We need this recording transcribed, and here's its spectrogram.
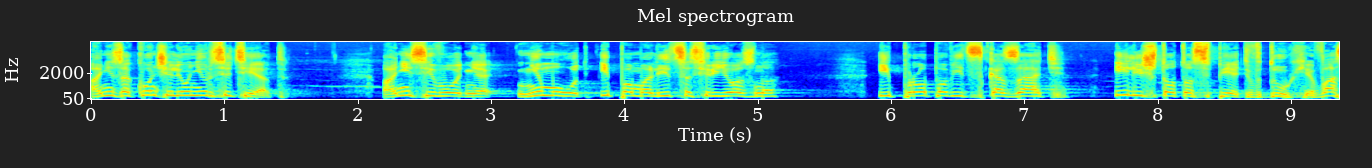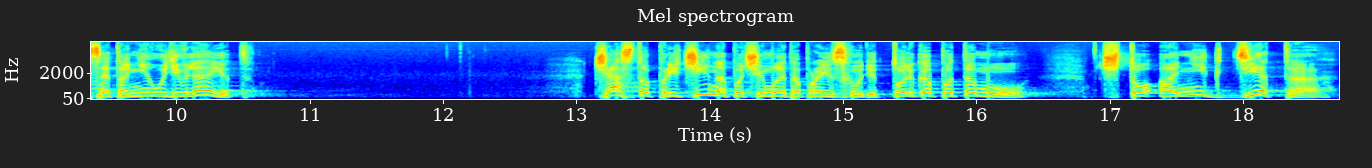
они закончили университет, они сегодня не могут и помолиться серьезно, и проповедь сказать, или что-то спеть в духе. Вас это не удивляет? Часто причина, почему это происходит, только потому, что они где-то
